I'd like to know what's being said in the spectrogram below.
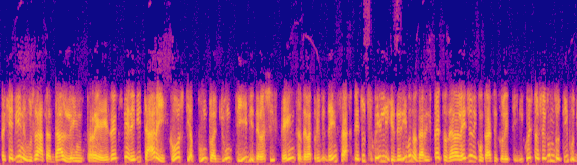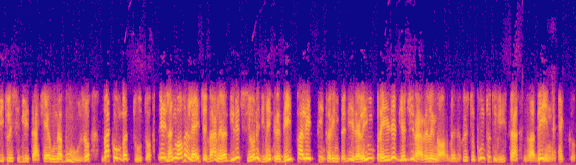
perché viene usata dalle imprese per evitare i costi appunto aggiuntivi dell'assistenza, della previdenza e tutti quelli che derivano dal rispetto della legge e dei contratti collettivi. Questo secondo tipo di flessibilità, che è un abuso, va combattuto e la nuova legge va nella direzione di mettere dei paletti per impedire alle imprese di aggirare le norme. Da questo punto di vista va bene. Ecco.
